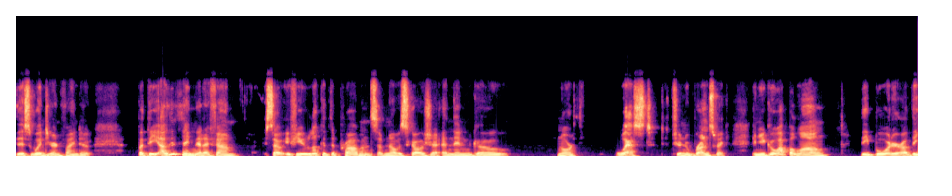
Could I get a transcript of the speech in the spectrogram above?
this winter and find out. But the other thing that I found so if you look at the province of Nova Scotia and then go northwest to New Brunswick, and you go up along the border of the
